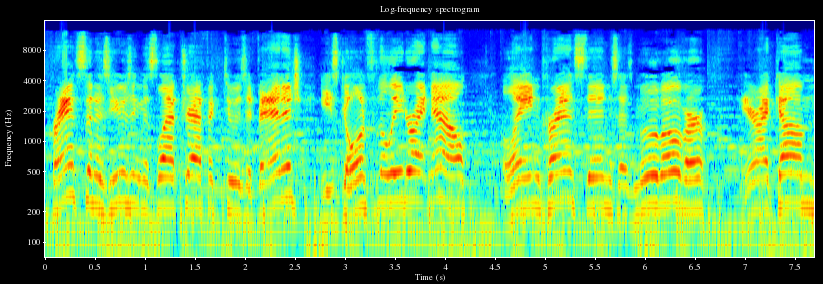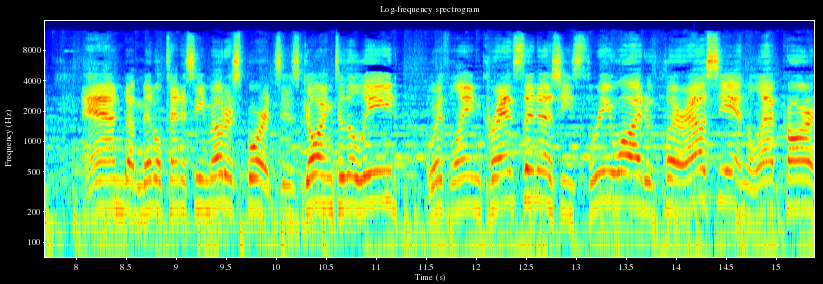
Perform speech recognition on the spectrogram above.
Cranston is using this lap traffic to his advantage. He's going for the lead right now. Lane Cranston says, "Move over. Here I come." And Middle Tennessee Motorsports is going to the lead with Lane Cranston as she's three wide with Claire Alcier and the lap car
